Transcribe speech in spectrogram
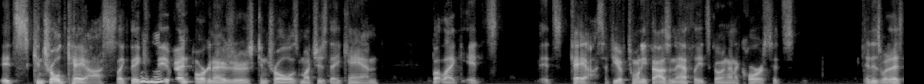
it's controlled chaos. Like they mm-hmm. the event organizers control as much as they can, but like it's it's chaos. If you have 20,000 athletes going on a course, it's it is what it is.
